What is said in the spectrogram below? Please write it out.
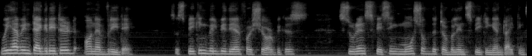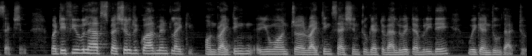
we have integrated on every day. So speaking will be there for sure because students facing most of the trouble in speaking and writing section. But if you will have special requirement like on writing, you want a writing session to get evaluate every day, we can do that too.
